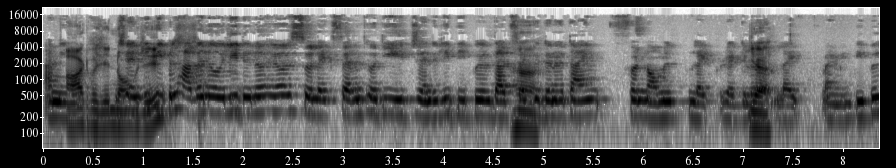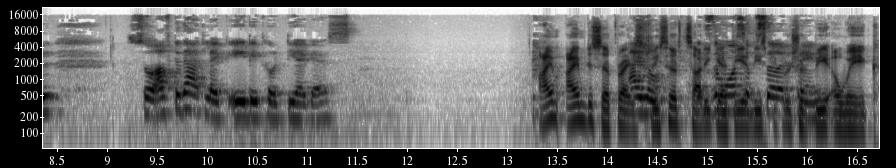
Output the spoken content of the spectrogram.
I mean, आठ बजे, नौ generally बजे? people have an early dinner here, so like seven thirty eight. Generally, people that's Huh. like the dinner time for normal, like regular, Yeah. like I mean, people. So after that, like eight eight thirty, I guess. I'm I'm just surprised research the कहती है these people absurd should be awake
